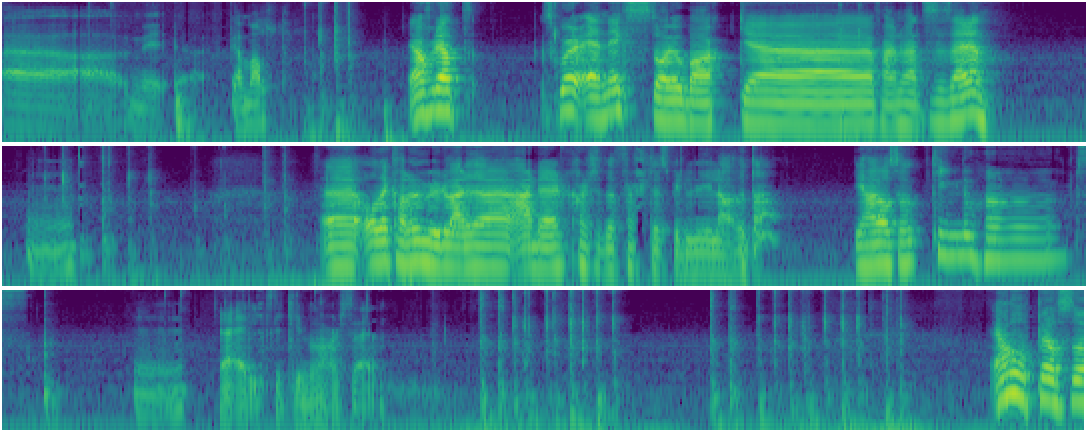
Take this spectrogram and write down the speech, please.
Uh, gammelt. Ja, fordi at Square Enix står jo bak uh, Final Fantasy-serien. Eh, og det kan jo mulig være det, Er det kanskje det første spillet de la ut, da? De har jo også Kingdom Hearts. Mm. Jeg elsker Kingdom Hearts-serien. Jeg håper også,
